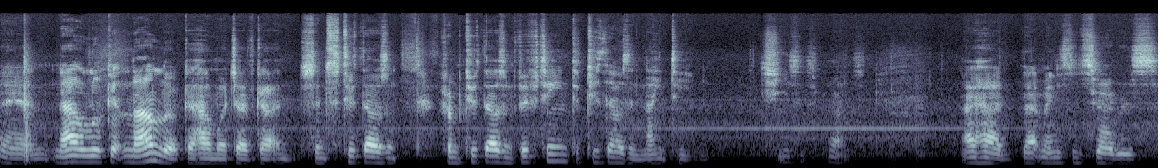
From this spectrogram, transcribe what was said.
And now look at now look at how much I've gotten since 2000 from 2015 to 2019. Jesus Christ. I had that many subscribers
